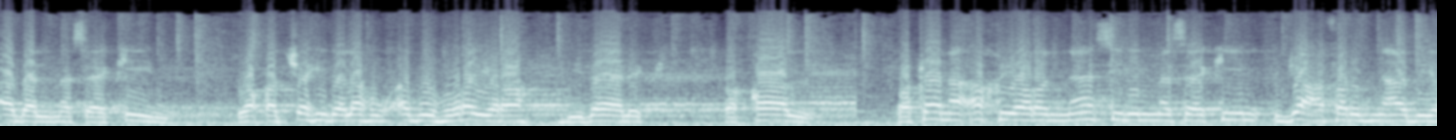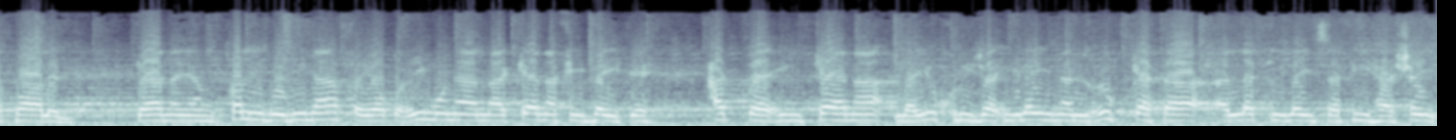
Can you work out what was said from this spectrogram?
أبا المساكين. وقد شهد له أبو هريرة بذلك فقال وكان أخير الناس للمساكين جعفر بن أبي طالب. كان ينقلب بنا فيطعمنا ما كان في بيته حتى إن كان ليخرج إلينا العكة التي ليس فيها شيء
